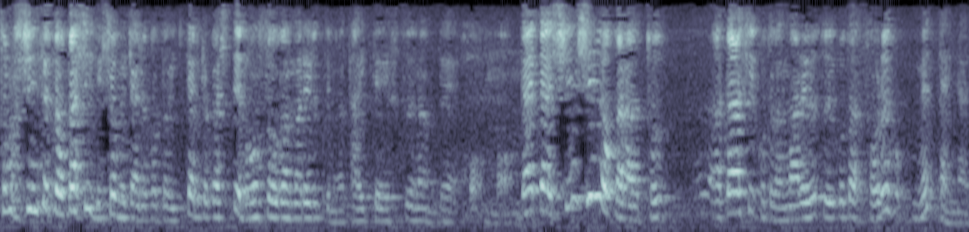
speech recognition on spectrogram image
その新説おかしいでしょみたいなことを言ったりとかして論争が生まれるっていうのが大抵普通なんで。大体新資料からと新しいことが生まれるということはそれめったにない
